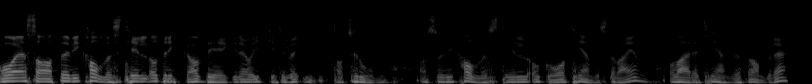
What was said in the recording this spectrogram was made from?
Og jeg sa at vi kalles til å drikke av begeret og ikke til å innta tronen. Altså Vi kalles til å gå tjenesteveien og være tjenere for andre.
